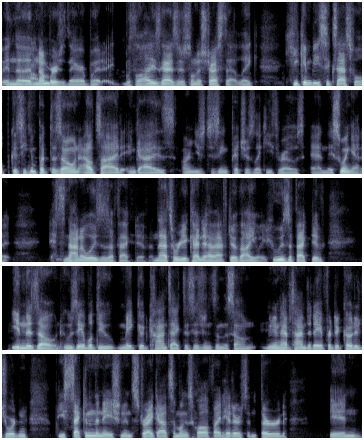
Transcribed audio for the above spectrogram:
in the Wow. numbers there, but with a lot of these guys, I just want to stress that like he can be successful because he can put the zone outside, and guys aren't used to seeing pitches like he throws, and they swing at it. It's not always as effective, and that's where you kind of have to evaluate who is effective in the zone, who's able to make good contact decisions in the zone. We didn't have time today for Dakota Jordan, but he's second in the nation in strikeouts amongst qualified hitters and third in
